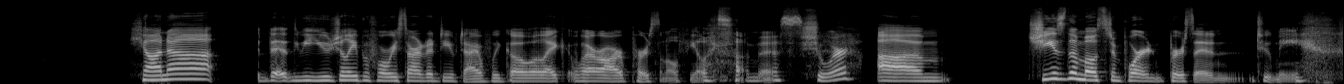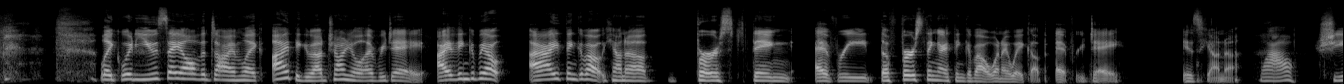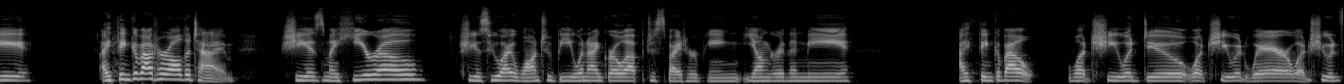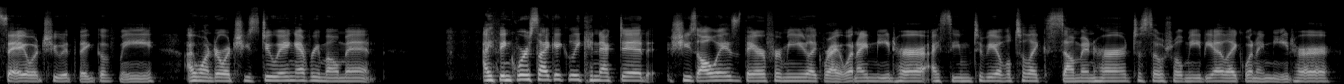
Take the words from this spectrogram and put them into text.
Hyuna, the, we usually before we start a deep dive, we go like, where are our personal feelings on this? Sure. Um, she is the most important person to me. like when you say all the time, like I think about Chanyeol every day. I think about I think about Hyuna first thing every the first thing I think about when I wake up every day is Hyuna. Wow. She, I think about her all the time. She is my hero. She is who I want to be when I grow up, despite her being younger than me. I think about what she would do, what she would wear, what she would say, what she would think of me. I wonder what she's doing every moment. I think we're psychically connected. She's always there for me, like right when I need her. I seem to be able to like summon her to social media, like when I need her.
